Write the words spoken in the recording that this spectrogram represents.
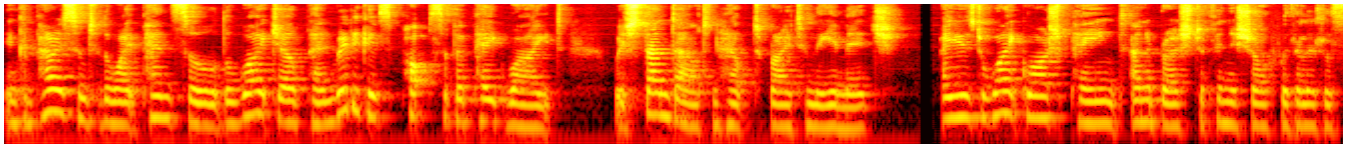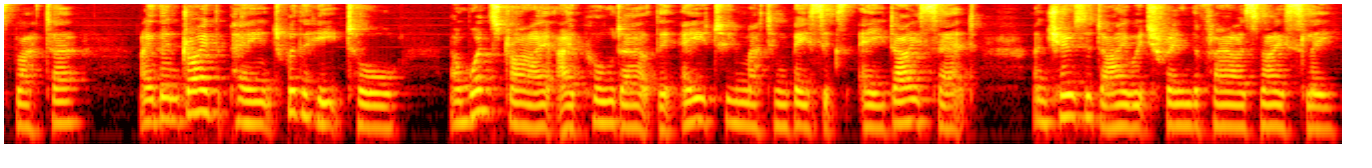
In comparison to the white pencil, the white gel pen really gives pops of opaque white, which stand out and help to brighten the image. I used a white gouache paint and a brush to finish off with a little splatter. I then dried the paint with a heat tool, and once dry, I pulled out the A2 Matting Basics A die set and chose a die which framed the flowers nicely.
